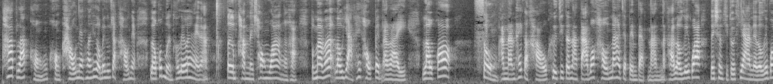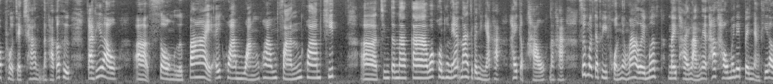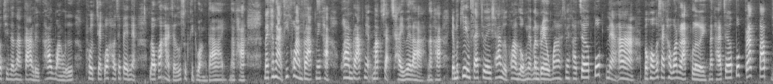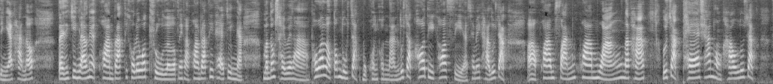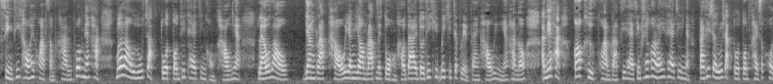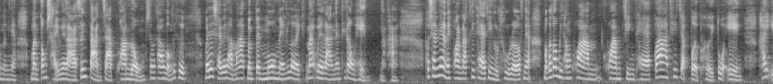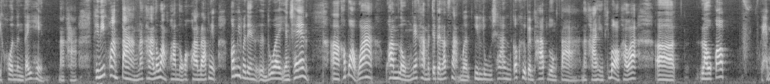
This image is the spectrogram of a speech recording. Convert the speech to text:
ภาพลักษณ์ของของเขาเนี่ยทั้งที่เราไม่รู้จักเขาเนี่ยเราก็เหมือนเขาเรียกว่าไงนะเติมคำในช่องว่างอะคะ่ะประมาณว่าเราอยากให้เขาเป็นอะไร เราก็ส่งอันนั้นให้กับเขา คือจินตนาการว่าเขาน่าจะเป็นแบบนั้นนะคะ เราเรียกว่าในเชิงจิตวิทยาเนี่ยเราเรียกว่า projection นะคะก็คือการที่เราส่งหรือป้ายไอ้ความหวังความฝัน ความคิด จินตนาการว่าคนคนนี้น่าจะเป็นอย่างนี้ค่ะ ให้กับเขานะคะ ซึ่งมันจะมีผลอย่างมากเลยเมื่อในภายหลังเนี่ยถ้าเขาไม่ได้เป็นอย่างที่เราจินตนาการหรือคาดหวังหรือโปรเจกต์ว่าเขาจะเป็นเนี่ยเราก็อาจจะรู้สึกผิดหวังได้นะคะ ในขณะที่ความรักเนี่ยค่ะความรักเนี่ยมักจะใช้เวลานะคะ อย่างเมื่อกี้ infatuation หรือความหลงเนี่ยมันเร็วมากใช่ไหมคะเจอปุ๊บเนี่ยอ่าบางคนก็ใช้คำว่ารักเลยนะคะ เจอปุ๊บรักปั๊บอย่างเงี้ยค่ะเนาะแต่จริงๆแล้วเนี่ยความรักที่เขาเรียกว่า true love เนี่ยค่ะความรักที่แท้จริงเนี่ยมันต้องใช้เวลาเพราะว่าเราต้องรู้จักบุคคลคนนั้น รู้จักข้อดีข้อเสียใช่ไหมคะ รู้จักความฝันความหวังนะคะ รู้จักแพชชั่นของเขา รู้จักสิ่งที่เขาให้ความสำคัญ พวกนี้ค่ะ เมื่อเรารู้จักตัวตนที่แท้จริงของเขาเนี่ย แล้วเรา ยังรักเขายังยอมรับในตัวของเขาได้ โดยที่คิดไม่คิดจะเปลี่ยนแปลงเขาอย่างเงี้ยค่ะเนาะอันนี้ค่ะก็คือความรักที่แท้จริงเพราะฉะนั้นความรักที่แท้จริงเนี่ยการที่จะรู้จักตัวตนใครสักคนหนึ่งเนี่ยมันต้องใช้เวลาซึ่งต่างจากความหลงใช่ไหมคะความหลงนี่คือ ไม่ได้ใช้เวลามากมันเป็นโมเมนต์เลยณเวลานั้นที่เราเห็นนะคะ เพราะฉะนั้นเนี่ยในความรักที่แท้จริงหรือ true love เนี่ยมันก็ต้องมีทั้งความความจริงแท้กล้าที่จะเปิดเผยตัวเอง ให้อีกคนหนึ่งได้เห็น นะคะ ทีนี้ความต่างนะคะ ระหว่างความหลงกับความรักเนี่ยก็มีประเด็นอื่นด้วย อย่างเช่นเขาบอกว่าความหลงเนี่ยค่ะมันจะเป็นลักษณะเหมือน illusion ก็คือเป็นภาพลวงตานะคะ อย่างที่บอกค่ะว่าเราก็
